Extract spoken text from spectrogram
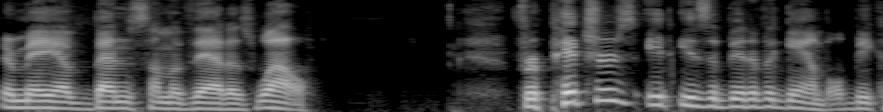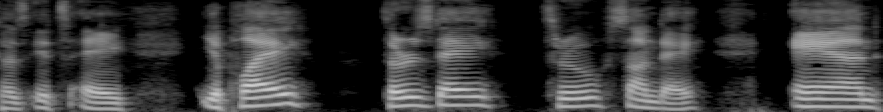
There may have been some of that as well. For pitchers, it is a bit of a gamble because it's a you play Thursday through Sunday, and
